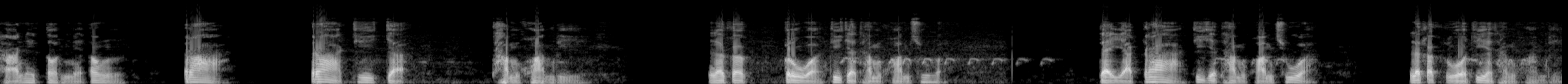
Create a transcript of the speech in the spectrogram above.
ถรรพ์ในตนเนี่ยต้องกล้ากล้าที่จะทำความดี แล้วก็กลัวที่จะทำความชั่ว แต่อย่ากล้าที่จะทำความชั่ว แล้วก็กลัวที่จะทำความดี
